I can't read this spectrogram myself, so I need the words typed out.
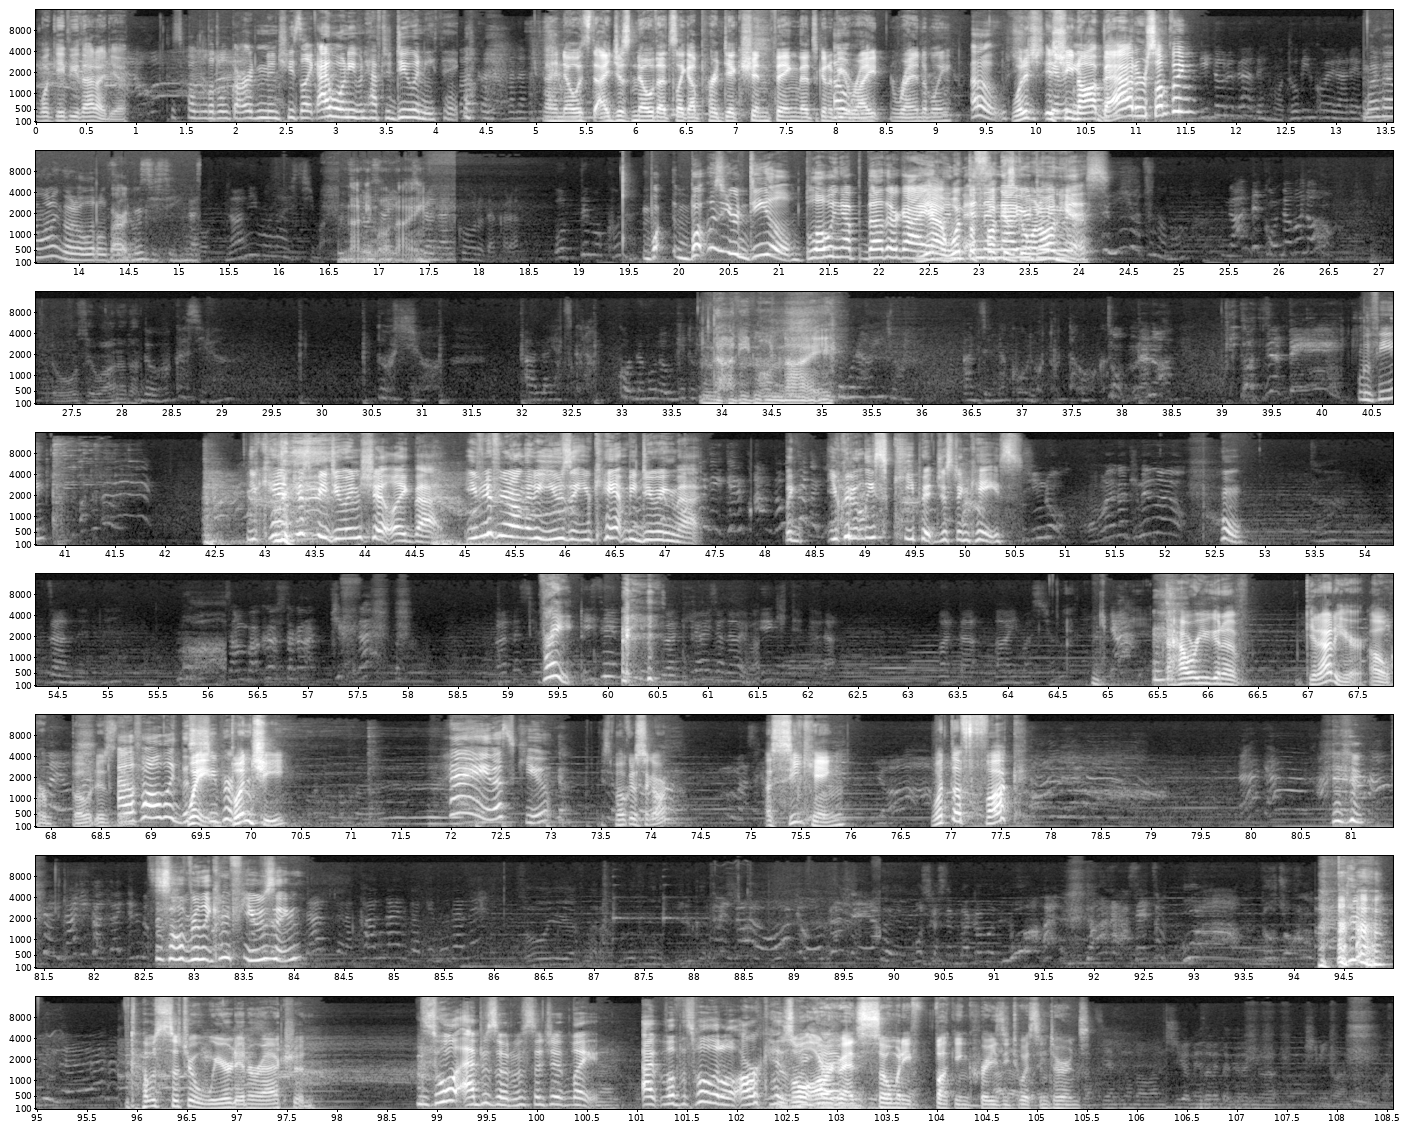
What gave you that idea? It's called Little Garden, and she's like, I won't even have to do anything. I know it's. I just know that's like a prediction thing that's gonna be oh. right randomly. Oh, what is? Is she not bad or something? What if I want to go to Little Garden? Nanimonai. What What was your deal blowing up the other guy? Yeah, then, what the fuck is going on here? This? ちだっていい Luffy? You can't just be doing shit like that. Even if you're not going to use it, you can't be doing that. Like, you could at least keep it just in case. 進路お前が決めんのよ Oh. 残念ねもう三爆破したから嫌いだ私 Right. How are you gonna get out of here? Oh, her boat is. I There. love how, like, the Wait, super. Banchi. hey, that's cute. You smoking a cigar? A Sea King? What the fuck? This is all really confusing. That was such a weird interaction. This whole episode was such a, like. I, well, this whole little arc has. This whole arc had so many fucking crazy twists and turns.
